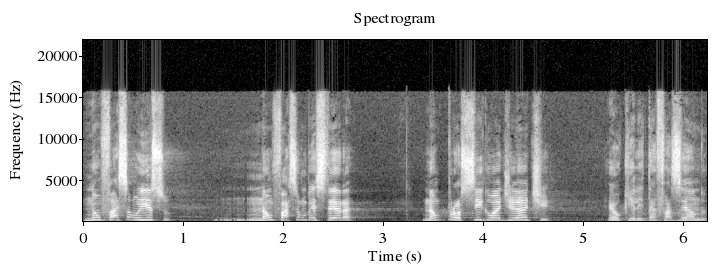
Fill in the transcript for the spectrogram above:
Não façam isso, não façam besteira não prossigam adiante. É o que ele está fazendo.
